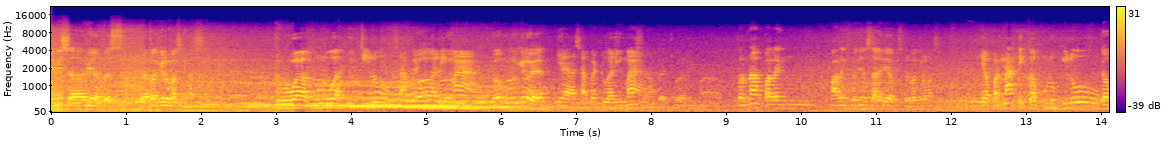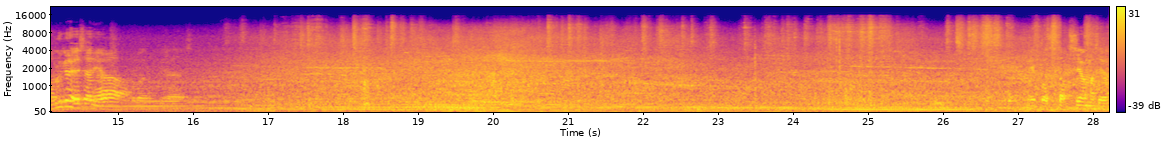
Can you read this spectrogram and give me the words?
Ini sehari habis berapa kilo mas ini mas? 20 kilo sampai 25. 20 kilo ya? Ya, sampai 25. Sampai 25. Pernah paling paling banyak sehari habis berapa kilo mas? Ya pernah 30 kilo. 30 kilo ya sehari ya? Ya. Ini buat stok siang mas ya?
